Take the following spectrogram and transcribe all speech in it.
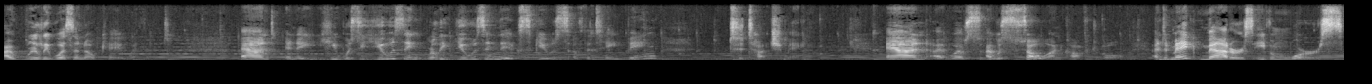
I really wasn't okay with it. And and he, was using really using the excuse of the taping to touch me, and I was I was so uncomfortable. And to make matters even worse,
